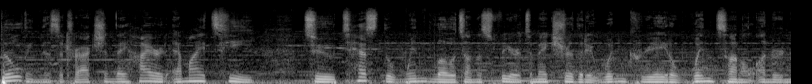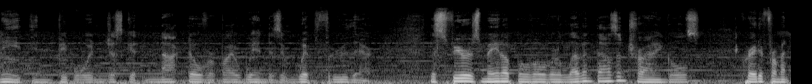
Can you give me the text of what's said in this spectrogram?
building this attraction, they hired MIT to test the wind loads on the sphere to make sure that it wouldn't create a wind tunnel underneath and people wouldn't just get knocked over by wind as it whipped through there. The sphere is made up of over 11,000 triangles created from an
